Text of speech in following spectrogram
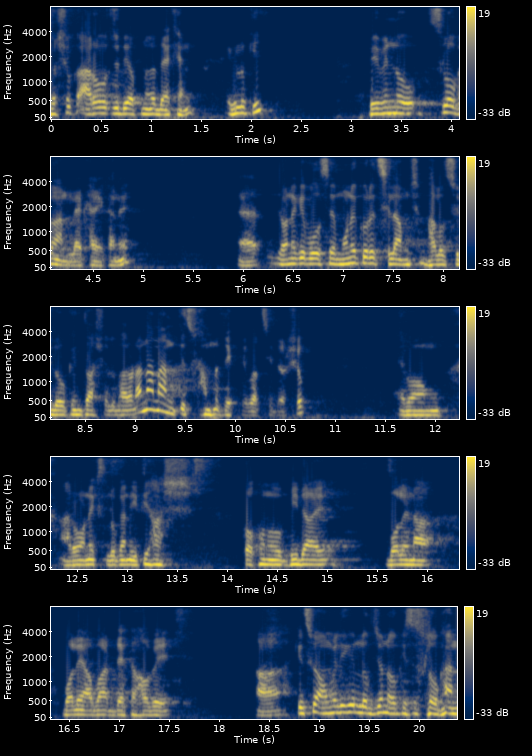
দর্শক, আরও যদি আপনারা দেখেন, এগুলো কি? বিভিন্ন স্লোগান লেখা এখানে। অনেকে বলছে, মনে করেছিলাম ভালো ছিল, কিন্তু আসলে ভালো না। নানান কিছু আমরা দেখতে পাচ্ছি, দর্শক। এবং আরও অনেক স্লোগান, ইতিহাস কখনো বিদায় বলে না, বলে আবার দেখা হবে। কিছু আওয়ামী লীগের লোকজনও কিছু স্লোগান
